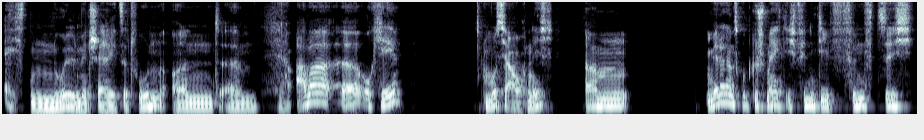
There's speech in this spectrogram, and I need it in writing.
echt null mit Sherry zu tun. Und ähm, ja. aber äh, okay, muss ja auch nicht. Ähm, mir er ganz gut geschmeckt. Ich finde die 50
